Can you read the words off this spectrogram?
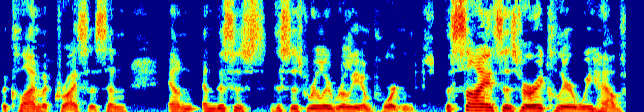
the climate crisis. And and and this is this is really really important. The science is very clear. We have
